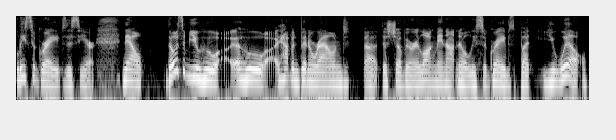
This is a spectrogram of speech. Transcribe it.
Lisa Graves is here now. Those of you who who haven't been around uh, this show very long may not know Lisa Graves, but you will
